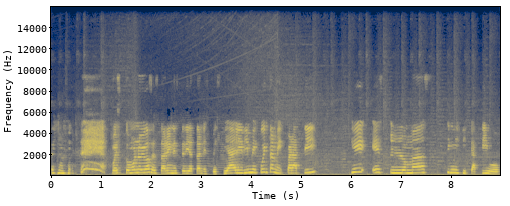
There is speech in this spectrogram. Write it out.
pues, ¿cómo no ibas a estar en este día tan especial? Y dime, cuéntame, para ti, ¿qué es lo más significativo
